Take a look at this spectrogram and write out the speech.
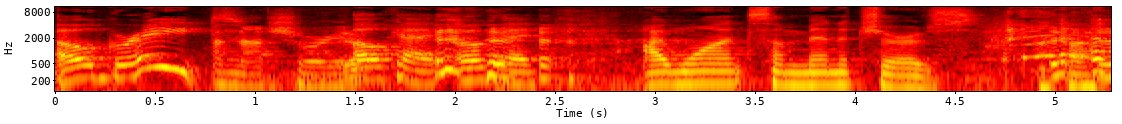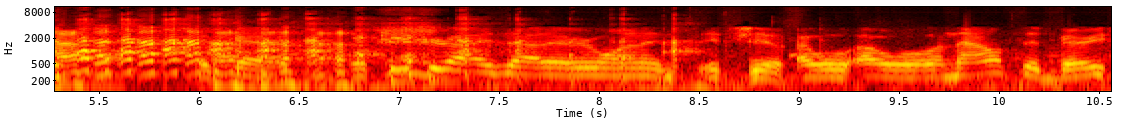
Oh, great. I'm not sure yet. Okay, okay. I want some miniatures. Okay. well, keep your eyes out, everyone. It's, it's I will I will announce it very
